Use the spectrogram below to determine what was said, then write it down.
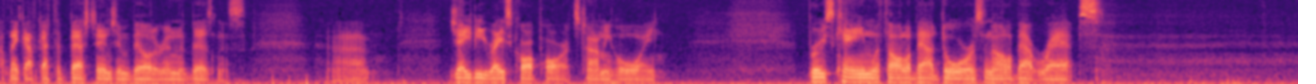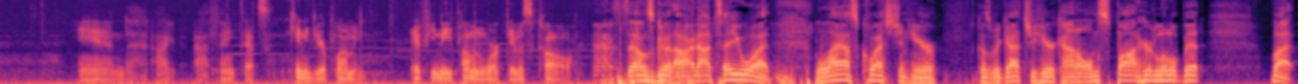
I think I've got the best engine builder in the business. Uh, JD Race Car Parts, Tommy Hoy. Bruce Kane with All About Doors and All About Wraps. And I, I think that's Kenny Geer Plumbing if you need plumbing work, give us a call. Sounds good. All right, I'll tell you what. Last question here, because we got you here kind of on the spot here a little bit. But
